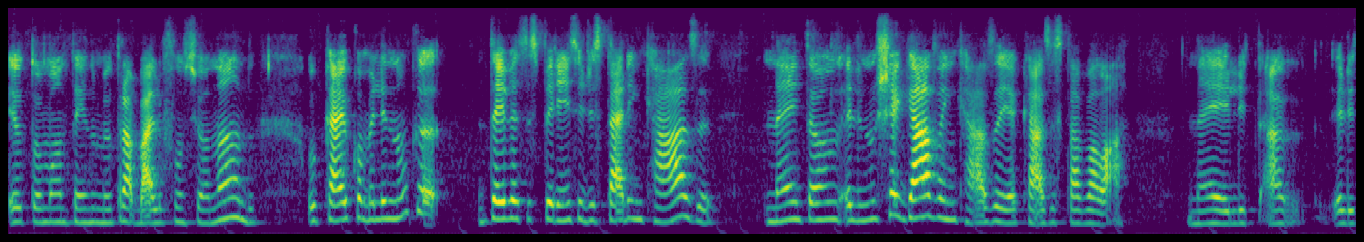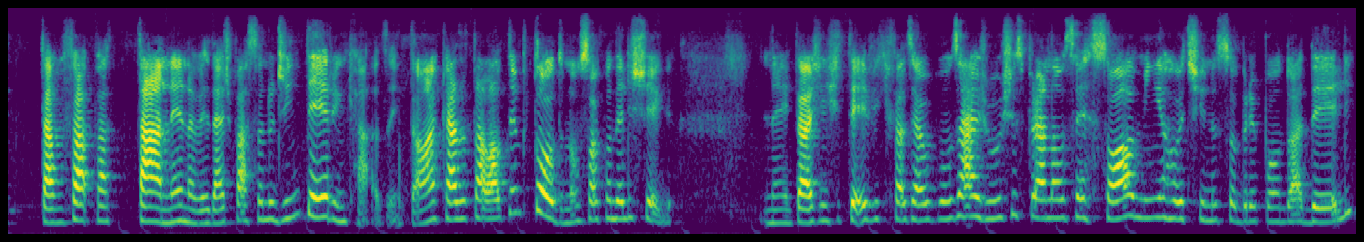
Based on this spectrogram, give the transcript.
eu estou mantendo o meu trabalho funcionando, o Caio, como ele nunca teve essa experiência de estar em casa, né? Então ele não chegava em casa e a casa estava lá, né? Ele a, ele estava tá, né, na verdade, passando o dia inteiro em casa. Então a casa tá lá o tempo todo, não só quando ele chega. Né? Então a gente teve que fazer alguns ajustes para não ser só a minha rotina sobrepondo a dele,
